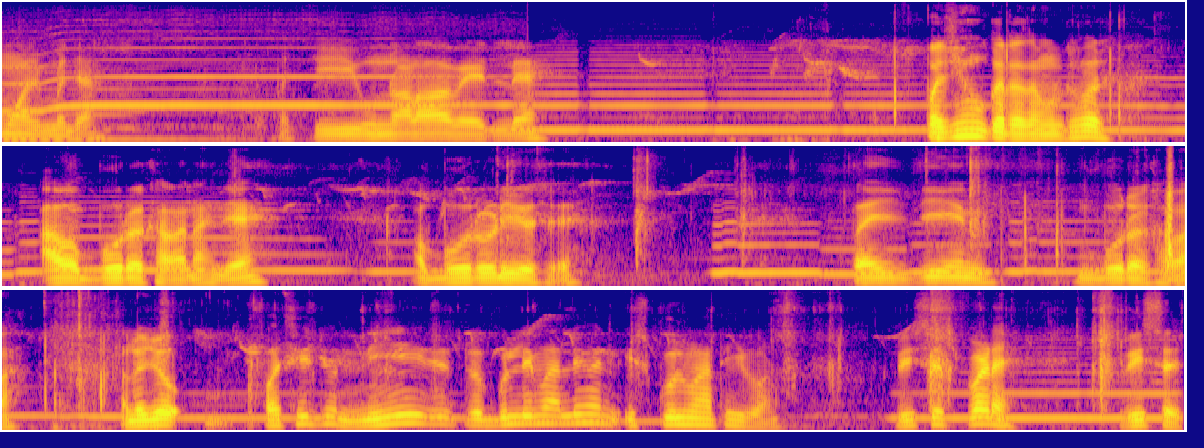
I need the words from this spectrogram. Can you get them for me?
મોજ મજા પછી ઉનાળો આવે એટલે. પછી શું કરે તમને ખબર? આવા બોરો ખાવાના છે. આ બોરડીઓ છે. ત્યાં જઈને બોરો ખાવા. અને જો પછી જો ની ગુલ્લીમાં લેવાય ને સ્કૂલમાંથી પણ. રિસેસ પડે. રિસેસ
